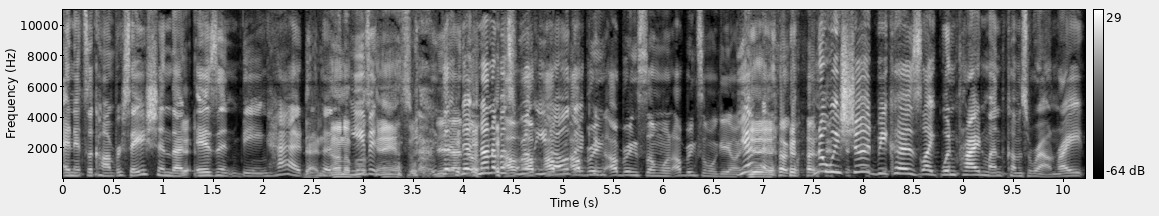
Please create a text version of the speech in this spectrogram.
and it's a conversation that Yeah. not being had That because none of us even can answer. th- Yeah, th- none of us I'll, really I'll, know. I'll, that I'll bring can- I'll bring someone I'll bring someone gay on yeah, Yeah. No, we should because like when Pride Month comes around, right?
